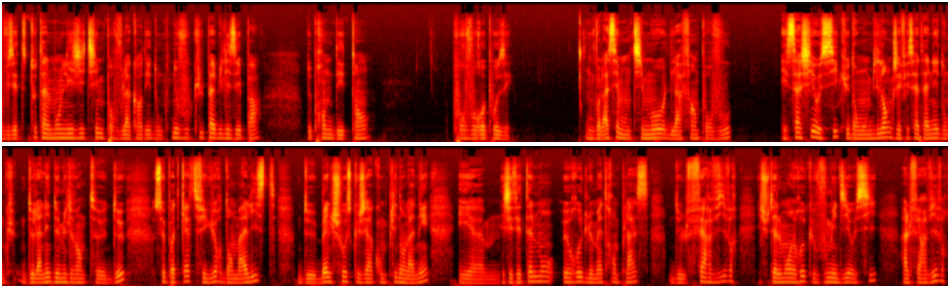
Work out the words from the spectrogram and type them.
Vous êtes totalement légitime pour vous l'accorder, donc ne vous culpabilisez pas de prendre des temps pour vous reposer. Donc voilà, c'est mon petit mot de la fin pour vous. Et sachez aussi que dans mon bilan que j'ai fait cette année, donc de l'année 2022, ce podcast figure dans ma liste de belles choses que j'ai accomplies dans l'année. Et euh, j'étais tellement heureux de le mettre en place, de le faire vivre. Et je suis tellement heureux que vous m'aidiez aussi à le faire vivre.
